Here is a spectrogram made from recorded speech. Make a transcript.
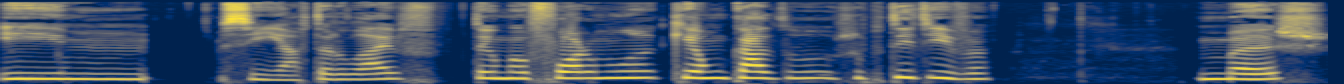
E sim, Afterlife tem uma fórmula que é um bocado repetitiva, mas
